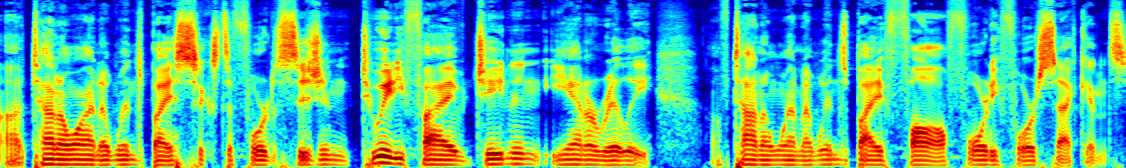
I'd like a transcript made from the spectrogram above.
of Tonawanda wins by 6 to 4 decision. 285, Jaden Yanarilli of Tonawanda wins by fall 44 seconds.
